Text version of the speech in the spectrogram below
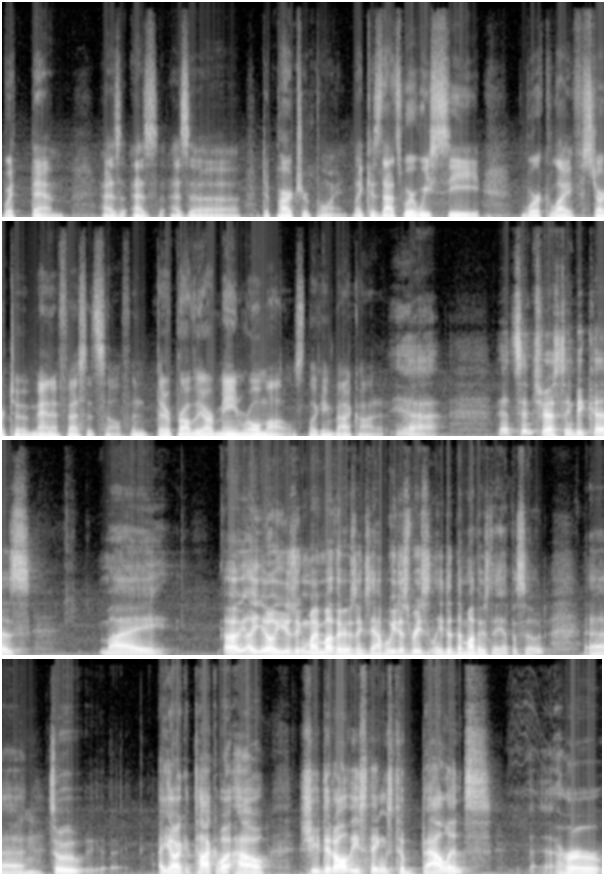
with them as as as a departure point. Like cuz that's where we see work life start to manifest itself and they're probably our main role models looking back on it. Yeah, that's interesting because my, uh, uh, you know, using my mother as an example, we just recently did the Mother's Day episode. Uh, So, uh, you know, I could talk about how she did all these things to balance her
